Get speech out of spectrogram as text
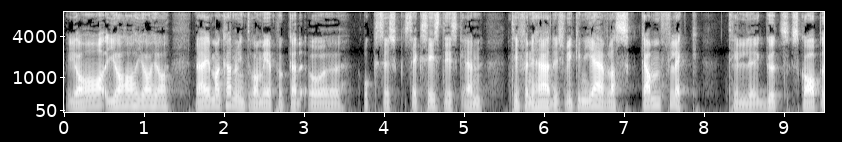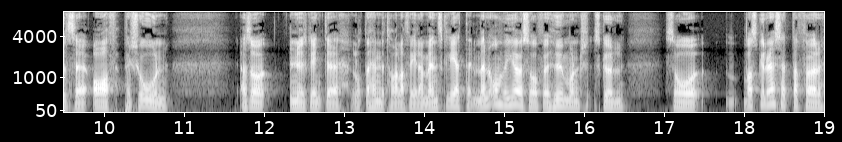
Ja, ja, ja, ja. Nej, man kan nog inte vara mer puckad och, och sex- sexistisk än Tiffany Haddish. Vilken jävla skamfläck till Guds skapelse av person. Alltså, nu ska jag inte låta henne tala för hela mänskligheten, men om vi gör så för humorns skull, så vad skulle det sätta för,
